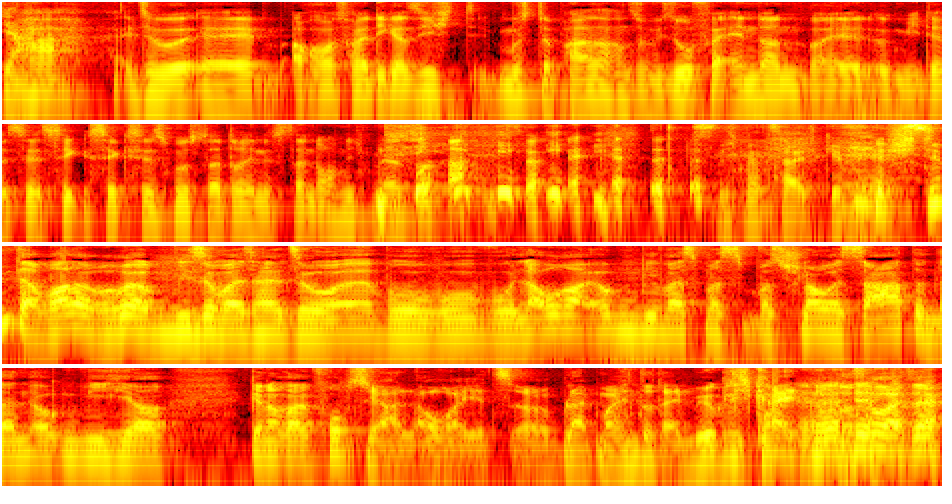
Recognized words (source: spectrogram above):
ja, also äh, auch aus heutiger Sicht musste ein paar Sachen sowieso verändern, weil irgendwie der Se- Sexismus da drin ist dann doch nicht mehr so. Das ist nicht mehr zeitgemäß. Stimmt, da war doch auch irgendwie sowas halt so, äh, wo, wo, wo Laura irgendwie was, was, was Schlaues sagt und dann irgendwie hier General Forbes, ja, Laura, jetzt äh, bleib mal hinter deinen Möglichkeiten oder sowas.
